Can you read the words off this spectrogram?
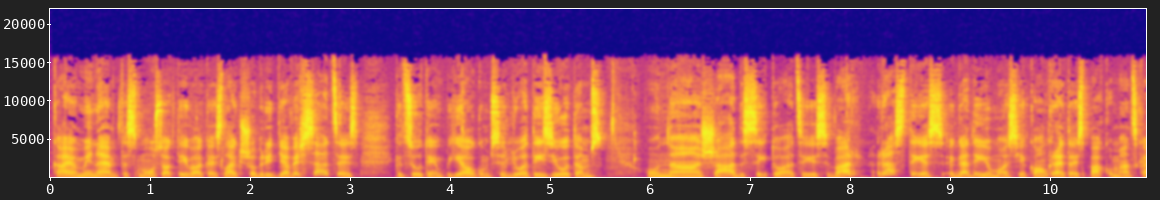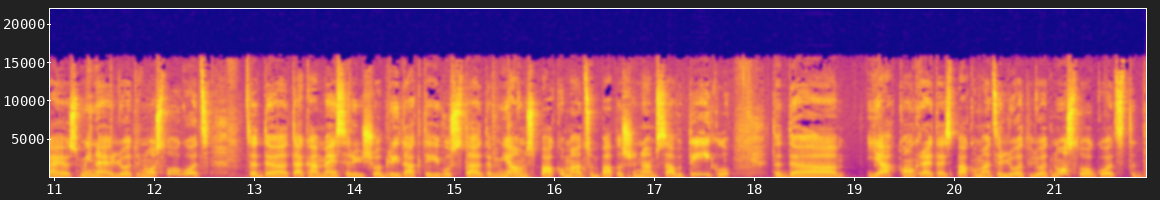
kā jau minējām, tas mūsu aktīvākais laiks šobrīd jau ir sācies, kad sūtījuma pieaugums ir ļoti izjūtams. Un uh, šādas situācijas var rasties gadījumos, ja konkrētais pakomāts, kā jau minēju, ir ļoti noslogots. Tad, uh, tā kā mēs arī šobrīd aktīvi uzstādām jaunus pakomātus un paplašinām savu tīklu, tad uh, ja konkrētais pakomāts ir ļoti, ļoti noslogots, tad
